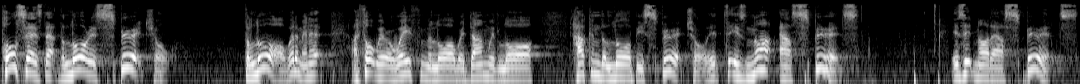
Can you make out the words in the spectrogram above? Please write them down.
Paul says that the law is spiritual. The law, wait a minute, I thought we were away from the law, we're done with law. How can the law be spiritual? It is not our spirits is it not our spirits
